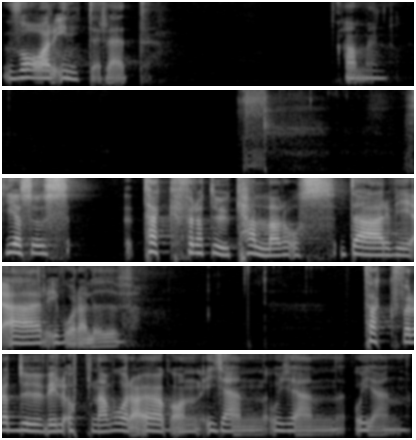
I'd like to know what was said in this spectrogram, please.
var inte rädd. Amen. Jesus, tack för att du kallar oss där vi är i våra liv. Tack för att du vill öppna våra ögon igen och igen och igen.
